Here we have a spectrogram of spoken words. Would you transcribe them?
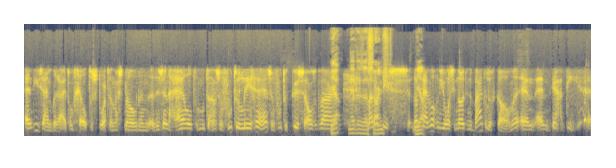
En die zijn bereid om geld te storten naar Snowden. Het is een held, we moeten aan zijn voeten liggen, hè, zijn voeten kussen als het ware. Ja, net als Maar dat, is, dat Ja. zijn wel van die jongens die nooit in de buitenlucht komen. En, en ja, die, eh,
